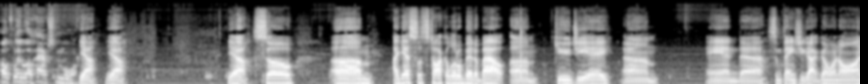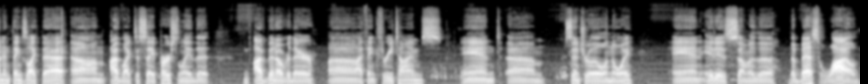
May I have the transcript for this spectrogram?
hopefully we'll have some more. Yeah, yeah. Yeah. So um I guess let's talk a little bit about um QGA um and uh, some things you got going on and things like that. Um, I'd like to say personally that I've been over there, uh, I think three times, and um, Central Illinois, and it is some of the the best wild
